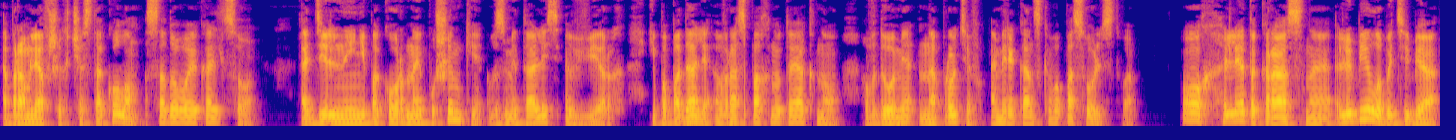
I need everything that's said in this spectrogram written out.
обрамлявших частоколом садовое кольцо. Отдельные непокорные пушинки взметались вверх и попадали в распахнутое окно в доме напротив американского посольства. «Ох, лето красное, любила бы тебя,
